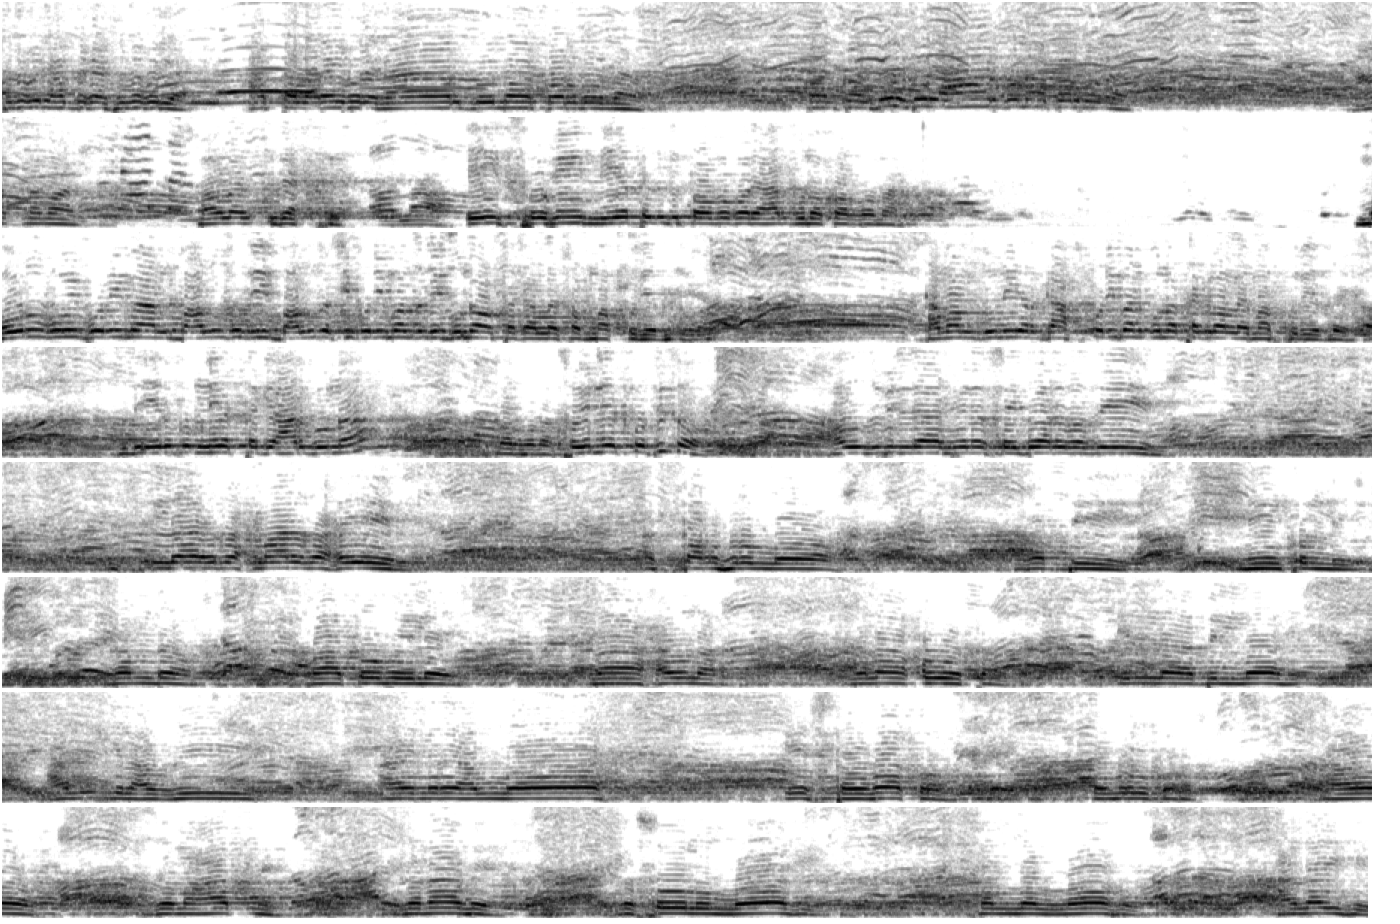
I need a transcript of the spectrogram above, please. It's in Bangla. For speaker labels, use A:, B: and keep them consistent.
A: সোজা করিয়া, হাত দেখায়, সোজা করিয়া। হাতটা লড়াই বলেন, আর গুণা করব না। আর গুণা করব না। হাত নামান। মাওলা দেখছে। এই সহি নিয়তে যদি তব করে, আর গুণা করব না। মরুভূমি পরিমাণ বালু যদি বালুরাশি পরিমাণ যদি গুণা থাকে, আল্লাহ সব মাফ করিয়ে দেয় তামাম দুনিয়ার গাছ পরিমাণ গুণা থাকলে আল্লাহ মাফ করিয়ে দেয় যদি এরকম নিয়ত থাকে আর গুণা করবো না সই নিয়ত করছি তো আউজুবিল্লাহ মিনাশ শাইতানির রাজিম বিসমিল্লাহির রহমানির রহিম أستغفر الله ربي من كل ذنب وأتوب إليه لا حول ولا قوة إلا بالله علي العظيم أي मेरे الله इस तोबा को कबूल करो और जमात में जनाब रसूलुल्लाह सल्लल्लाहु अलैहि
